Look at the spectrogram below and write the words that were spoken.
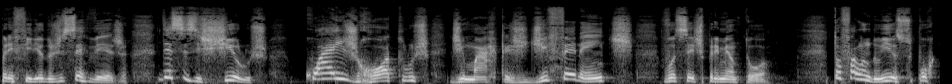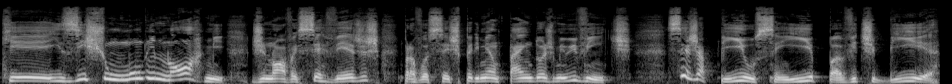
preferidos de cerveja. Desses estilos, quais rótulos de marcas diferentes você experimentou? Estou falando isso porque existe um mundo enorme de novas cervejas para você experimentar em 2020. Seja Pilsen, IPA, Vitibir,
